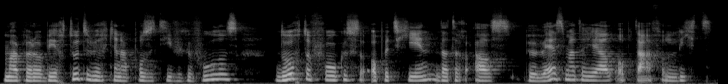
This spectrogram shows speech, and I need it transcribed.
Maar probeer toe te werken naar positieve gevoelens door te focussen op hetgeen dat er als bewijsmateriaal op tafel ligt.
